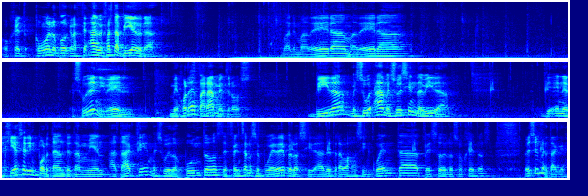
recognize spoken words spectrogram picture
Objeto ¿Cómo lo puedo craftear? Ah, me falta piedra Vale, madera, madera Me sube de nivel Mejora de parámetros Vida, me sube... Ah, me sube 100 de vida Energía sería importante también. Ataque, me sube dos puntos. Defensa no se puede. Velocidad de trabajo 50. Peso de los objetos. Pero es un ataque.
